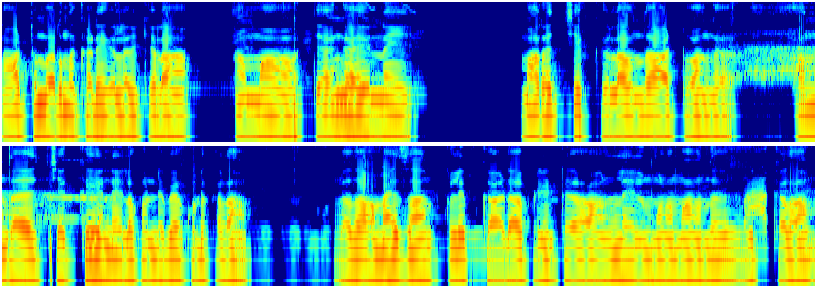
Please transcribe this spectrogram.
நாட்டு மருந்து கடைகளில் விற்கலாம். நம்ம தேங்காய் எண்ணெய் மரச்செக்கில் வந்து ஆட்டுவாங்க. அந்த செக்கு எண்ணெயில் கொண்டு போய் கொடுக்கலாம். அல்லது அமேசான் ஃப்ளிப்கார்ட் அப்படின்ட்டு ஆன்லைன் மூலமாக வந்து விற்கலாம்.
